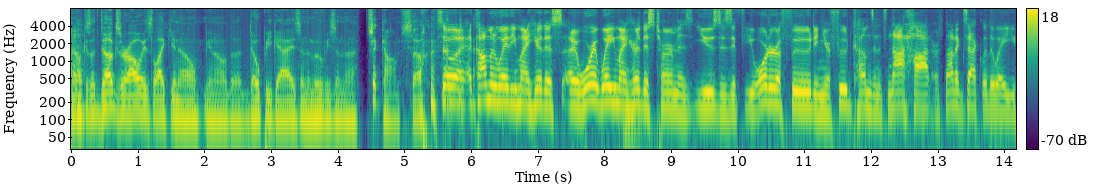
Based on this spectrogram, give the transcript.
know, because the Dougs are always like you know, you know, the dopey guys in the movies and the sitcoms. So, so a, a common way that you might hear this, a way you might hear this term is used is if you order a food and your food comes and it's not hot or it's not exactly the way you,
